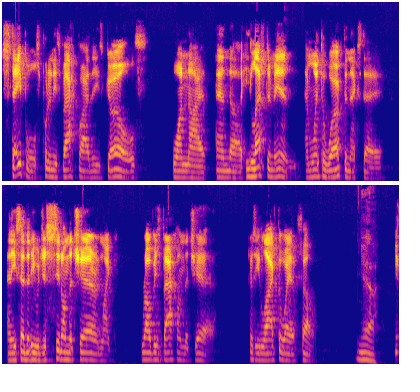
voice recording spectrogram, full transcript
staples put in his back by these girls one night, and uh, he left them in and went to work the next day. And he said that he would just sit on the chair and like rub his back on the chair because he liked the way it felt. Yeah. Yeah.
